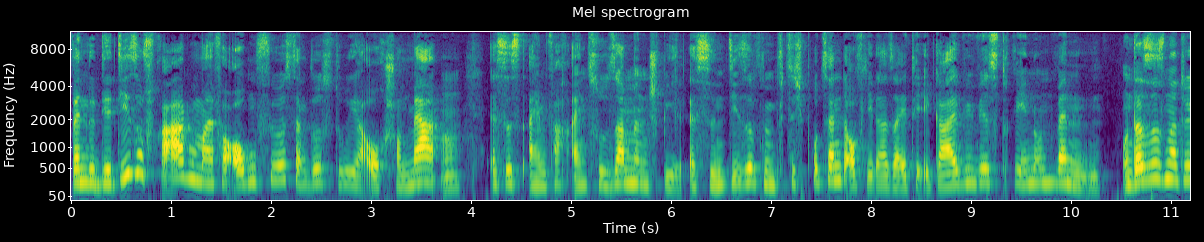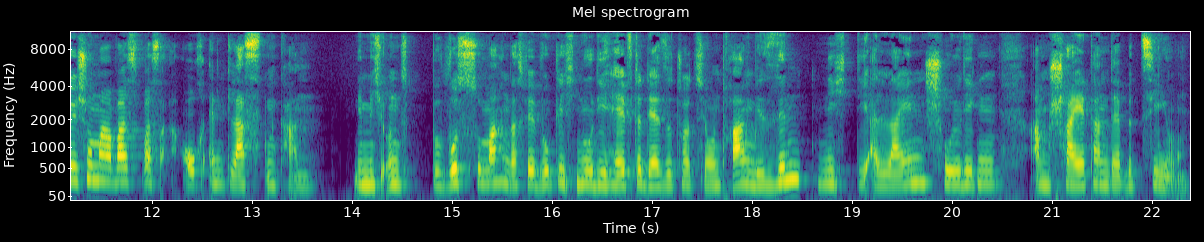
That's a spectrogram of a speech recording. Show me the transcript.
wenn du dir diese Fragen mal vor Augen führst, dann wirst du ja auch schon merken, es ist einfach ein Zusammenspiel. Es sind diese 50 Prozent auf jeder Seite, egal wie wir es drehen und wenden. Und das ist natürlich schon mal was, was auch entlasten kann. Nämlich uns bewusst zu machen, dass wir wirklich nur die Hälfte der Situation tragen. Wir sind nicht die Alleinschuldigen am Scheitern der Beziehung.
